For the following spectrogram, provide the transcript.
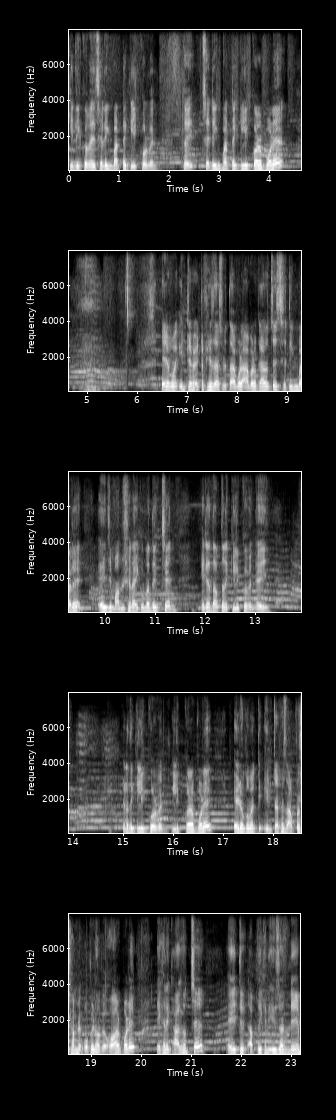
ক্লিক করবেন। এই সেটিং বারটা ক্লিক করবেন। তো এই সেটিং বারটা ক্লিক করার পরে এরকম ইন্টারভিউ একটা ফেজ আসবে। তারপর আবারও কাজ হচ্ছে সেটিং বারে এই যে মানুষের আইকনটা দেখছেন, এটাতে আপনারা ক্লিক করবেন। এই এটাতে ক্লিক করবেন। ক্লিক করার পরে এরকম একটি ইন্টারফেস আপনার সামনে ওপেন হবে। হওয়ার পরে এখানে কাজ হচ্ছে, এই আপনি এখানে ইউজার নেম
